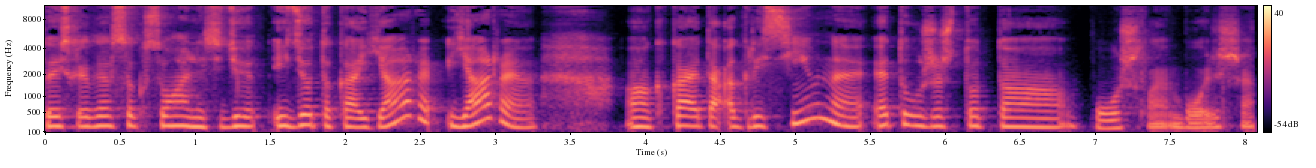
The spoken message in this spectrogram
То есть, когда сексуальность идет, идет такая ярая, ярая, какая-то агрессивная, это уже что-то пошлое больше.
